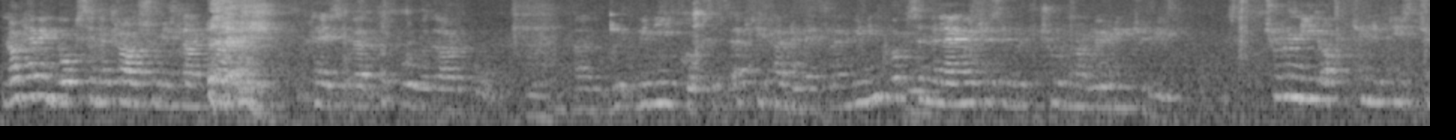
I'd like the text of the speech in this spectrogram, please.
not having books in the classroom is like um, we, we need books, it's absolutely fundamental, and we need books in the languages in which children are learning to read. Children need opportunities to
